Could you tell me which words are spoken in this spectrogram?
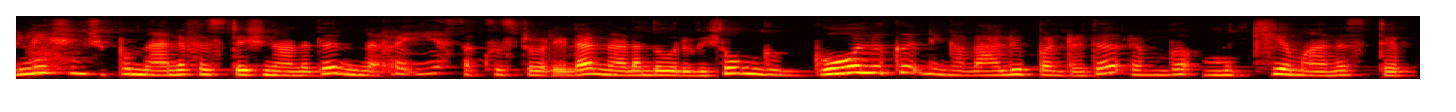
ரிலேஷன்ஷிப்பு மேனிஃபெஸ்டேஷன் ஆனது நிறைய சக்ஸஸ் ஸ்டோரியில் நடந்த ஒரு விஷயம். உங்கள் கோலுக்கு நீங்கள் வேல்யூ பண்ணுறது ரொம்ப முக்கியமான ஸ்டெப்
